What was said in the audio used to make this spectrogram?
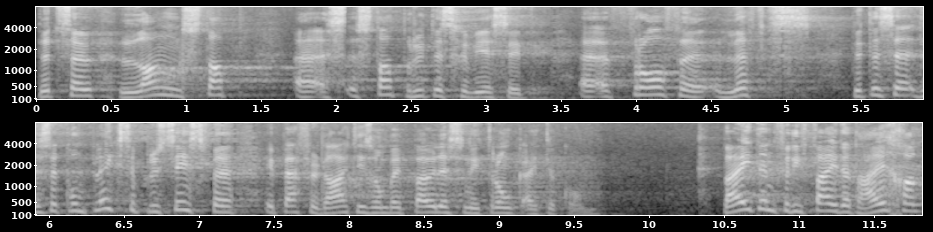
Dit sou lang stap 'n uh, staproetes gewees het, 'n uh, vra vir lifts. Dit is 'n dis 'n komplekse proses vir Epaphroditus om by Paulus in die tronk uit te kom. Buiten vir die feit dat hy gaan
